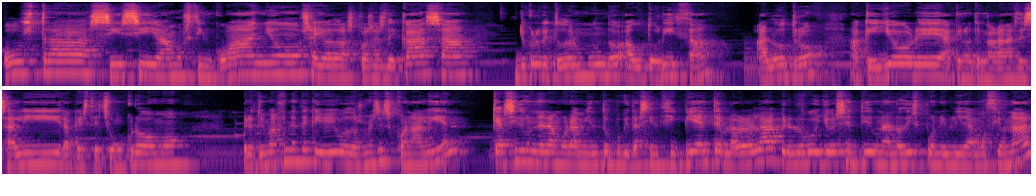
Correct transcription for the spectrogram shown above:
Ostras, sí, sí, llevamos cinco años, ha llevado las cosas de casa. Yo creo que todo el mundo autoriza al otro a que llore, a que no tenga ganas de salir, a que esté hecho un cromo. Pero tú imagínate que yo llevo dos meses con alguien que ha sido un enamoramiento un poquito así incipiente, bla, bla, bla, pero luego yo he sentido una no disponibilidad emocional.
